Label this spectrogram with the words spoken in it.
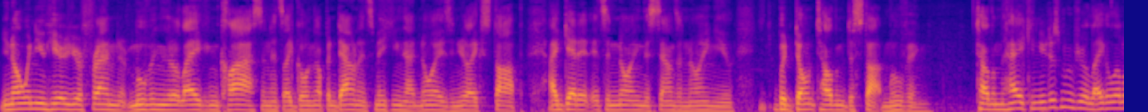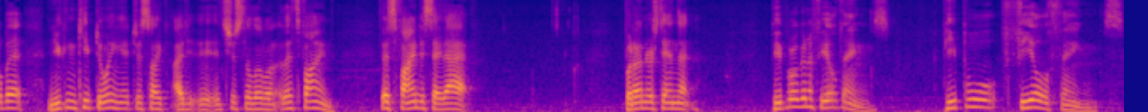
You know, when you hear your friend moving their leg in class and it's like going up and down and it's making that noise, and you're like, stop. I get it, it's annoying, this sounds annoying you, but don't tell them to stop moving. Tell them, hey, can you just move your leg a little bit? And you can keep doing it, just like, I, it's just a little, that's fine. That's fine to say that. But understand that people are going to feel things. People feel things.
